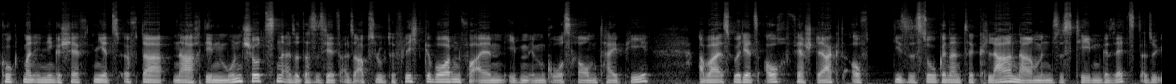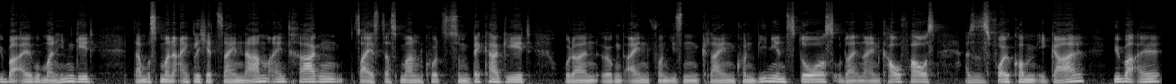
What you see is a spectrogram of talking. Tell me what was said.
guckt man in den Geschäften jetzt öfter nach den Mundschutzen, also das ist jetzt also absolute Pflicht geworden, vor allem eben im Großraum Taipei, aber es wird jetzt auch verstärkt auf dieses sogenannte Klarnamensystem gesetzt. Also überall, wo man hingeht, da muss man eigentlich jetzt seinen Namen eintragen, sei es, dass man kurz zum Bäcker geht oder in irgendeinen von diesen kleinen Convenience Stores oder in ein Kaufhaus. Also es ist vollkommen egal. Überall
